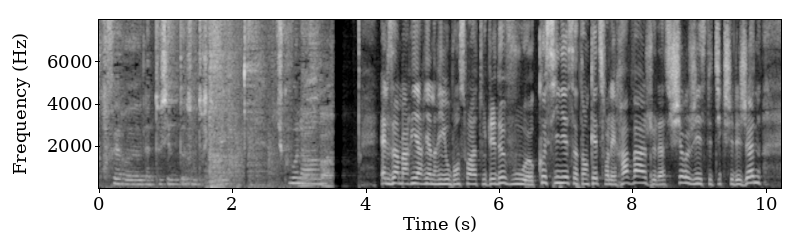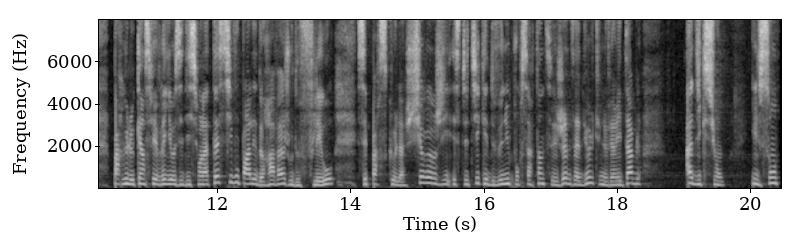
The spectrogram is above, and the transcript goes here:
pour faire euh, la deuxième dose, entre guillemets. Du coup, voilà. Elsa Marie, Ariane Rio, bonsoir à toutes les deux. Vous euh, co-signez cette enquête sur les ravages de la chirurgie esthétique chez les jeunes, parue le 15 février aux éditions La Thèse. Si vous parlez de ravages ou de fléaux, c'est parce que la chirurgie esthétique est devenue pour certains de ces jeunes adultes une véritable addiction. Ils sont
